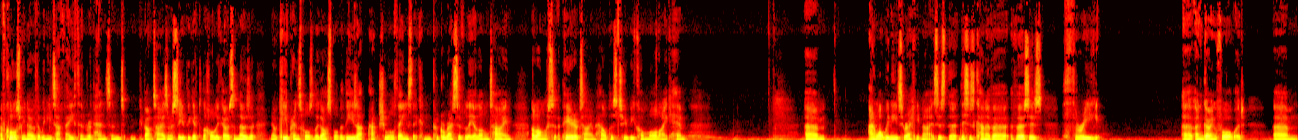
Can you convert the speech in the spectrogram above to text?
Of course, we know that we need to have faith and repent and be baptized and receive the gift of the Holy Ghost, and those are you know key principles of the gospel. But these are actual things that can progressively, a long time, along a period of time, help us to become more like Him. Um, and what we need to recognize is that this is kind of a verses three uh, and going forward. Um,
